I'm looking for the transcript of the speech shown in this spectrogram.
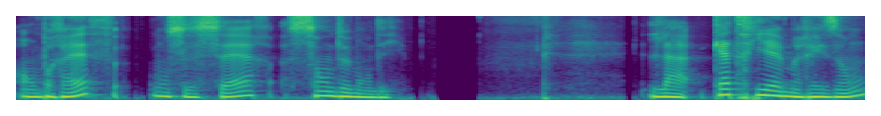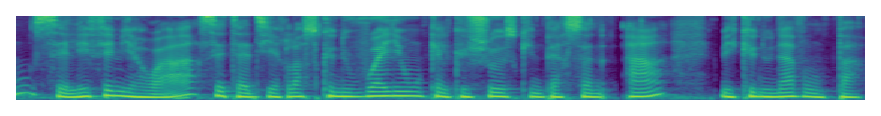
En bref, on se sert sans demander. La quatrième raison, c'est l'effet miroir, c'est-à-dire lorsque nous voyons quelque chose qu'une personne a, mais que nous n'avons pas.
